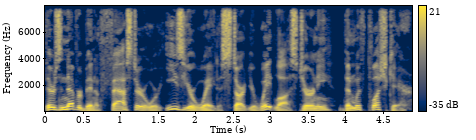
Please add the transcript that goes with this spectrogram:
There's never been a faster or easier way to start your weight loss journey than with PlushCare.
